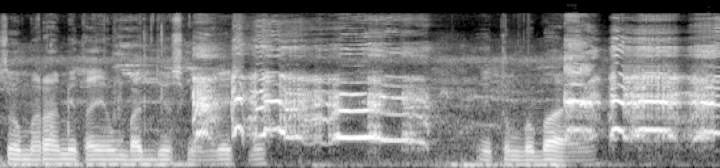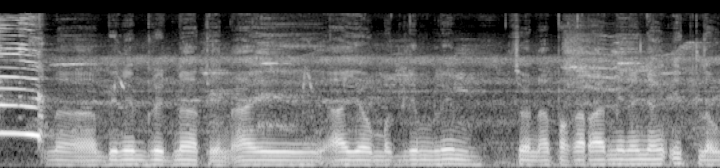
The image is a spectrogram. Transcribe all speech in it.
So marami tayong bad news ngayon guys no? Itong babae na binibreed natin ay ayaw maglimlim. So napakarami na niyang itlog.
